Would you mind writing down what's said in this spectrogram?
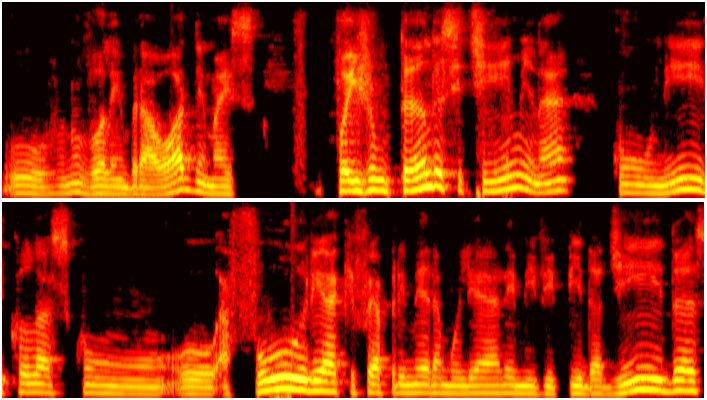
o, não vou lembrar a ordem, mas foi juntando esse time, né? Com o Nicolas, com o, a Fúria, que foi a primeira mulher MVP da Adidas,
